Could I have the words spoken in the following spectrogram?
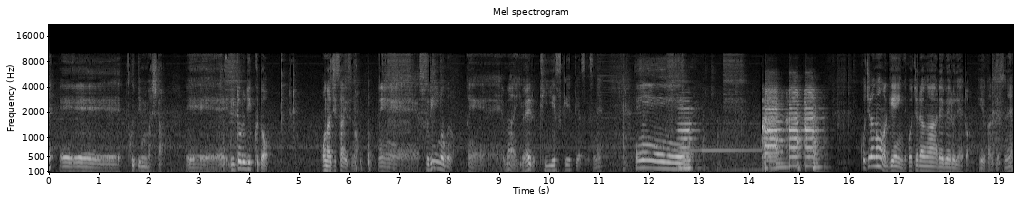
ね、えー作ってみました、えーリトルディックと同じサイズの、えー、3ノブの、えーまあいわゆる TS 系ってやつですね。えーこちらの方がゲインでこちらがレベルでという感じですね。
